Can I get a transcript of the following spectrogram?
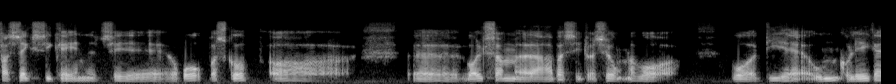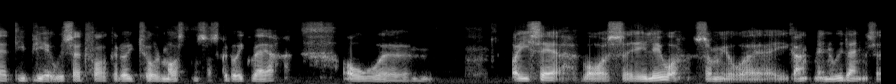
fra sexchikane til øh, råb og skub og øh, voldsomme arbejdssituationer, hvor, hvor de her unge kollegaer, de bliver udsat for, kan du ikke tåle mosten, så skal du ikke være her. Og, øh, og især vores elever, som jo er i gang med en uddannelse,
